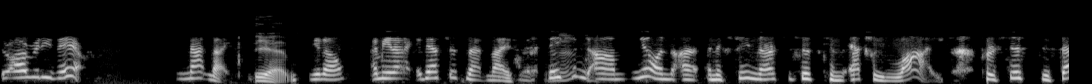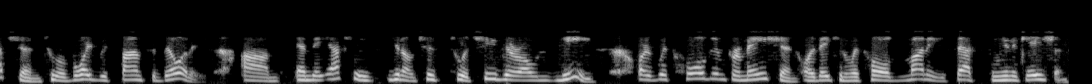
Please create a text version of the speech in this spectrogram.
They're already there. Not nice yeah. you know i mean I, that's just not nice they No. can um you know an, uh, an extreme narcissist can actually lie persist deception to avoid responsibility um and they actually you know just to achieve their own needs or withhold information or they can withhold money sex communication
